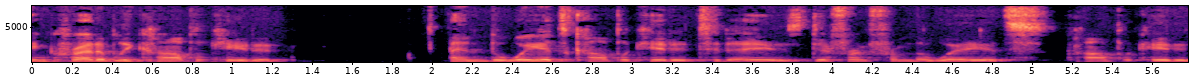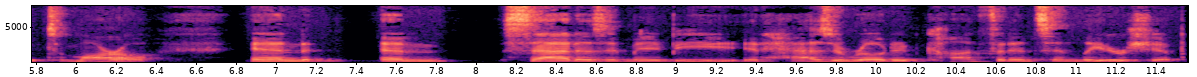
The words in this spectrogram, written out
incredibly complicated. And the way it's complicated today is different from the way it's complicated tomorrow. And, and sad as it may be, it has eroded confidence in leadership.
